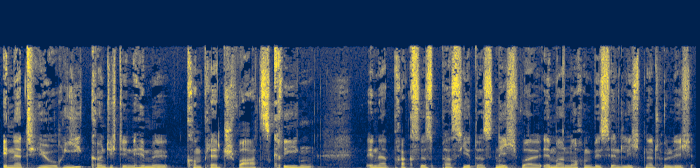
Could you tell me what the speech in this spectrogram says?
in der Theorie könnte ich den Himmel komplett schwarz kriegen. In der Praxis passiert das nicht, weil immer noch ein bisschen Licht natürlich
